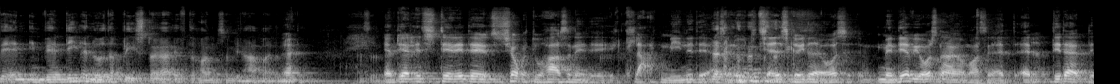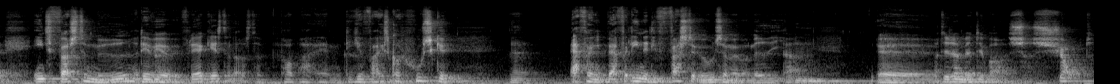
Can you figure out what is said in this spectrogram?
være en, være en del af noget, der bliver større efterhånden, som vi arbejder ja. med det. Altså. Jamen, det er lidt, det er lidt det er sjovt, at du har sådan et, et klart minde der. Altså, nu har taget skridtet af også. Men det har vi også snakket om, Martin, at, at det der, det, ens første møde, og det har vi jo flere gæster, der også der påpeger, de kan jo faktisk godt huske, ja. i, hvert fald, i hvert fald en af de første øvelser, man var med i. Ja. Øh, og det der med, at det var så sjovt,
